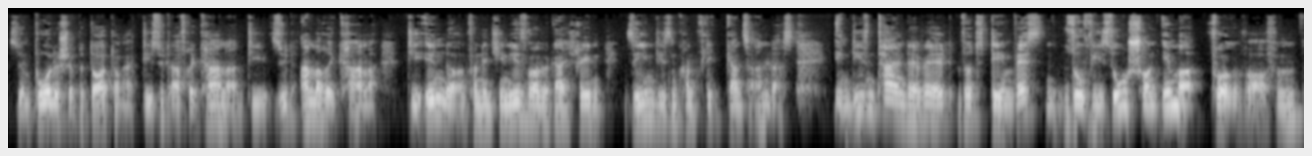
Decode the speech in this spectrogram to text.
symbolische Bedeutung hat. Die Südafrikaner, die Südamerikaner, die Inder und von den Chinesen wollen wir gar nicht reden, sehen diesen Konflikt ganz anders. In diesen Teilen der Welt wird dem Westen sowieso schon immer vorgeworfen,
